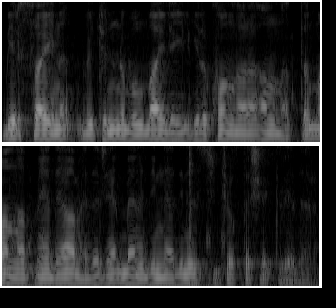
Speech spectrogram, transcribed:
bir sayının bütününü bulma ile ilgili konuları anlattım. Anlatmaya devam edeceğim. Beni dinlediğiniz için çok teşekkür ederim.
